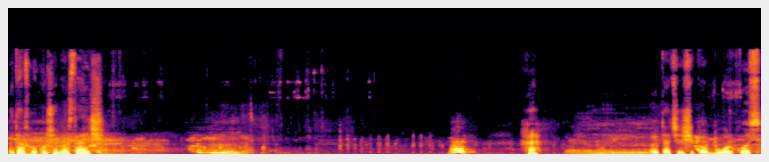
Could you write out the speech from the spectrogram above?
Uitați cocoșelul ăsta aici. Ha. Uitați și pe burcus.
